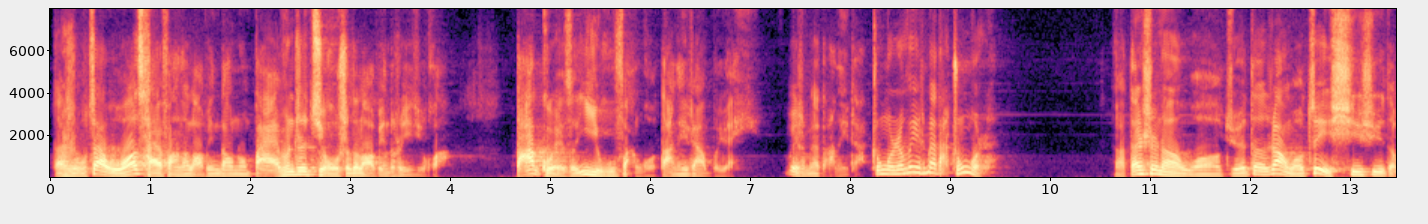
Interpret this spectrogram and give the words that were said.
但是在我采访的老兵当中，百分之九十的老兵都是一句话：打鬼子义无反顾，打内战不愿意。为什么要打内战？中国人为什么要打中国人？啊！但是呢，我觉得让我最唏嘘的，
